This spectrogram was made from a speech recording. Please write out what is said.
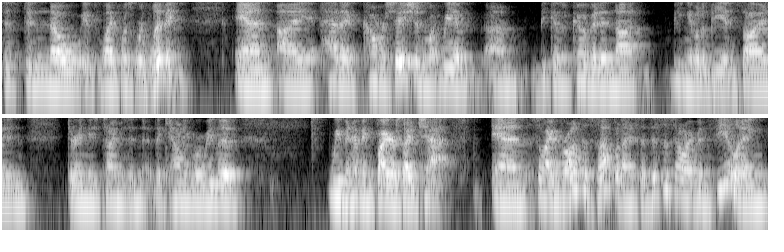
just didn't know if life was worth living. And I had a conversation. We have um, because of COVID and not being able to be inside and during these times in the county where we live we've been having fireside chats. And so I brought this up and I said, This is how I've been feeling.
